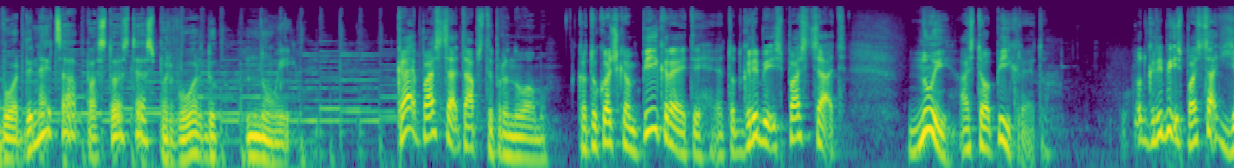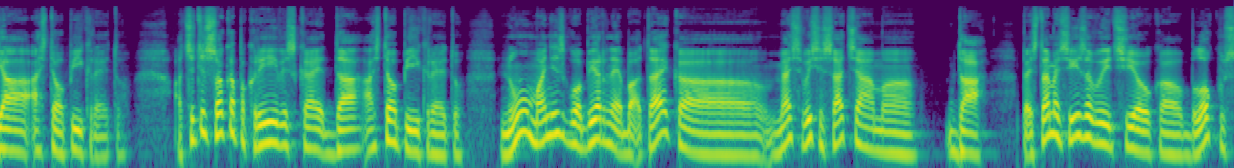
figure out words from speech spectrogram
vārdinēcā pastostās par vārdu nui. Kā pasakāt apstiprinājumu? Kad tu kaut kam piekrēti, tad gribīs pasakāt, nui, es tev piekrētu. Tad gribīs pasakāt, jā, es tev piekrētu. Citi saka pa krīviskai, da, es tev piekrētu. Nu, man izgoja bērnībā tā, ka mēs visi sacījām, da. Pēc tam es izavīju, ka blokus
